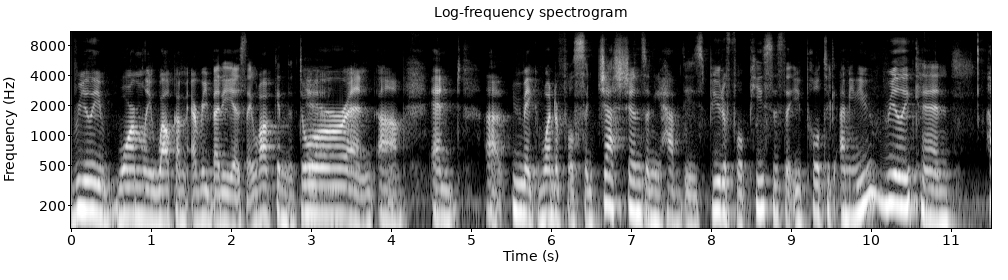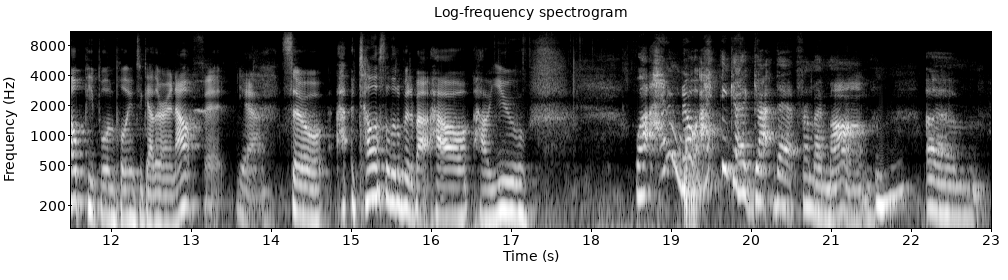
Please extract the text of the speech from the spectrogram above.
really warmly welcome everybody as they walk in the door, yeah. and um, and uh, you make wonderful suggestions, and you have these beautiful pieces that you pull together. I mean, you really can help people in pulling together an outfit. Yeah. So h- tell us a little bit about how how you. Well, I don't know. I think I got that from my mom. Mm-hmm. Um,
